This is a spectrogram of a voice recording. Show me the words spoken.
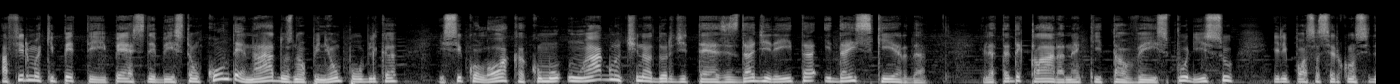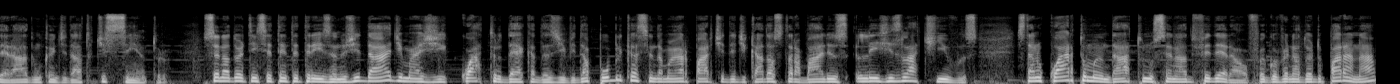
afirma que PT e PSDB estão condenados na opinião pública e se coloca como um aglutinador de teses da direita e da esquerda ele até declara né, que talvez por isso ele possa ser considerado um candidato de centro. O senador tem 73 anos de idade, mais de quatro décadas de vida pública, sendo a maior parte dedicada aos trabalhos legislativos. Está no quarto mandato no Senado Federal. Foi governador do Paraná,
